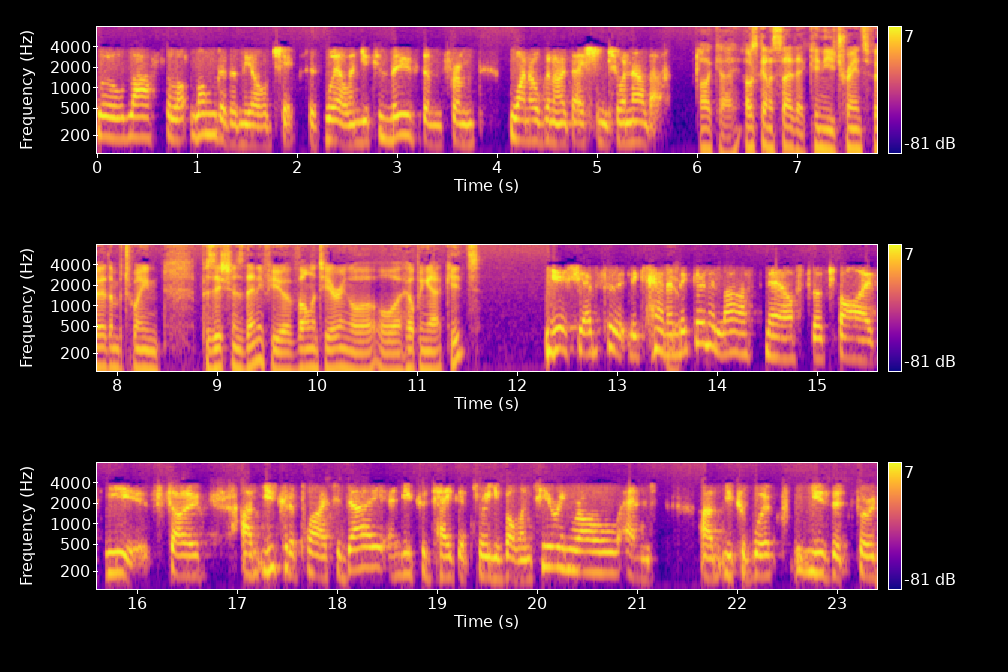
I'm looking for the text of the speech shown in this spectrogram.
will last a lot longer than the old checks as well, and you can move them from one organisation to another. Okay, I was going to say that. Can you transfer them between positions then if you're volunteering or, or helping out kids? Yes, you absolutely can, and yep. they're going to last now for five years. So um, you could apply today, and you could take it through your volunteering role and um, you could work use it for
